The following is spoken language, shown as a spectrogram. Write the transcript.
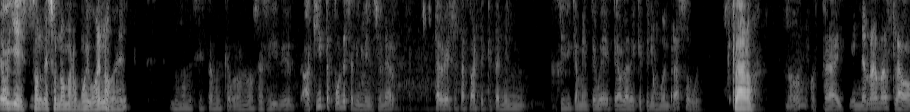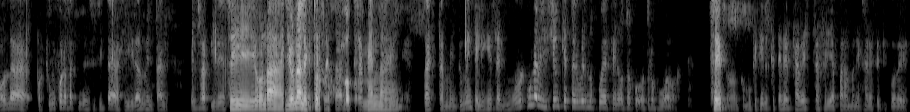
Oye, son, es un número muy bueno, ¿eh? No mames, sí está muy cabrón, ¿no? O sea, sí, eh, aquí te pones a dimensionar tal vez esta parte que también físicamente, güey, te habla de que tenía un buen brazo, güey. Claro. ¿No? O sea, y, y nada más la onda, porque un quarterback necesita agilidad mental, es rapidez. Sí, una, y una lectura de juego tremenda, ¿eh? Exactamente, una inteligencia, una visión que tal vez no puede tener otro, otro jugador, Sí. ¿no? Como que tienes que tener cabeza fría para manejar este tipo de,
